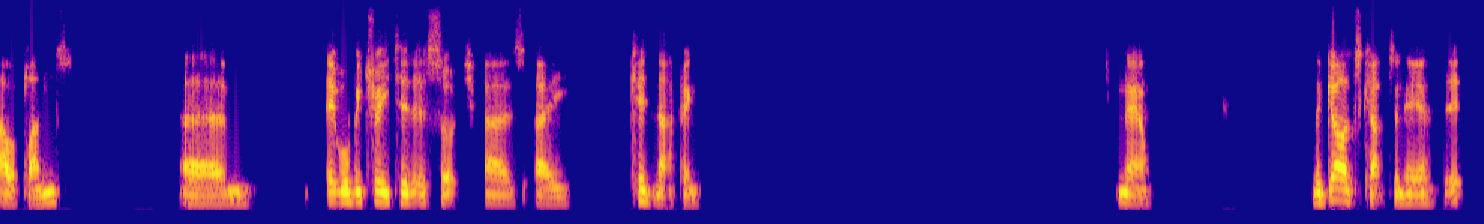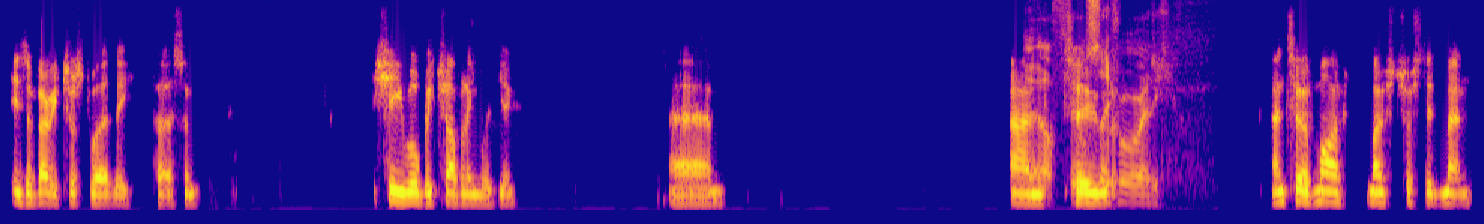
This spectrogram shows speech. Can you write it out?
our plans. Um, it will be treated as such as a kidnapping. Now, the guards captain here is a very trustworthy person. She will be traveling with you. Um, and I feel two, safer already. and two of my most trusted men,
